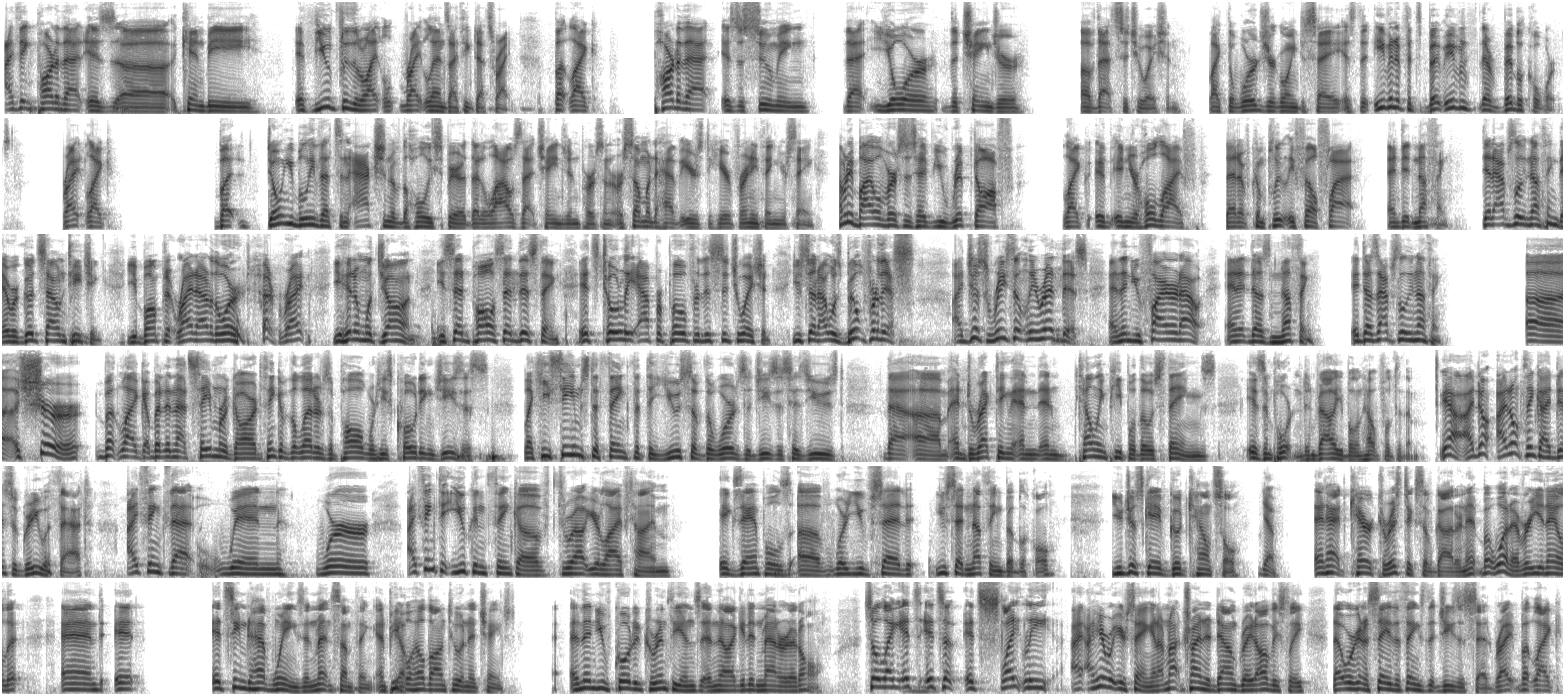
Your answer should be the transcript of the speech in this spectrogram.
I think part of that is uh, can be if viewed through the right right lens. I think that's right, but like part of that is assuming that you're the changer of that situation. Like the words you're going to say is that even if it's even if they're biblical words, right? Like, but don't you believe that's an action of the Holy Spirit that allows that change in person or someone to have ears to hear for anything you're saying? How many Bible verses have you ripped off like in your whole life that have completely fell flat and did nothing? Did absolutely nothing. They were good sound teaching. You bumped it right out of the word, right? You hit them with John. You said Paul said this thing. It's totally apropos for this situation. You said I was built for this. I just recently read this, and then you fire it out, and it does nothing. It does absolutely nothing. Uh, sure, but like, but in that same regard, think of the letters of Paul where he's quoting Jesus. Like he seems to think that the use of the words that Jesus has used, that um, and directing and and telling people those things is important and valuable and helpful to them. Yeah, I don't I don't think I disagree with that. I think that when we're I think that you can think of throughout your lifetime examples of where you've said you said nothing biblical. You just gave good counsel. Yeah, It had characteristics of God in it, but whatever, you nailed it. And it it seemed to have wings and meant something and people Yep. held on to it and it changed. And then you've quoted Corinthians and they're like it didn't matter at all. So like it's it's a it's slightly I, I hear what you're saying and I'm not trying to downgrade obviously that we're gonna say the things that Jesus said, right? But like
